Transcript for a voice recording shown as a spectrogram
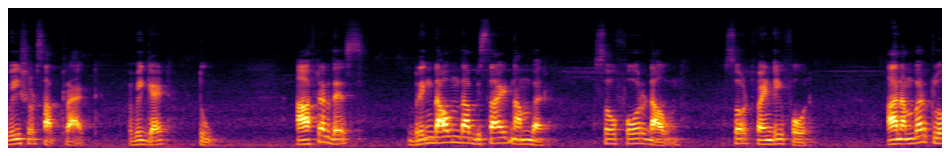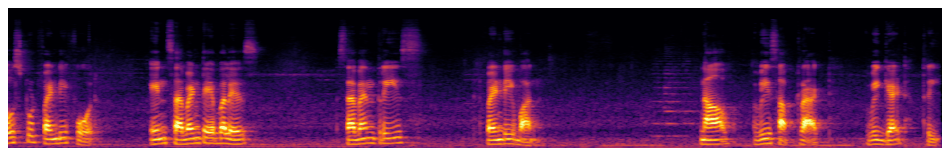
we should subtract, we get 2. After this, bring down the beside number, so 4 down, so 24. A number close to 24 in 7 table is 7 threes 21. Now we subtract, we get 3.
